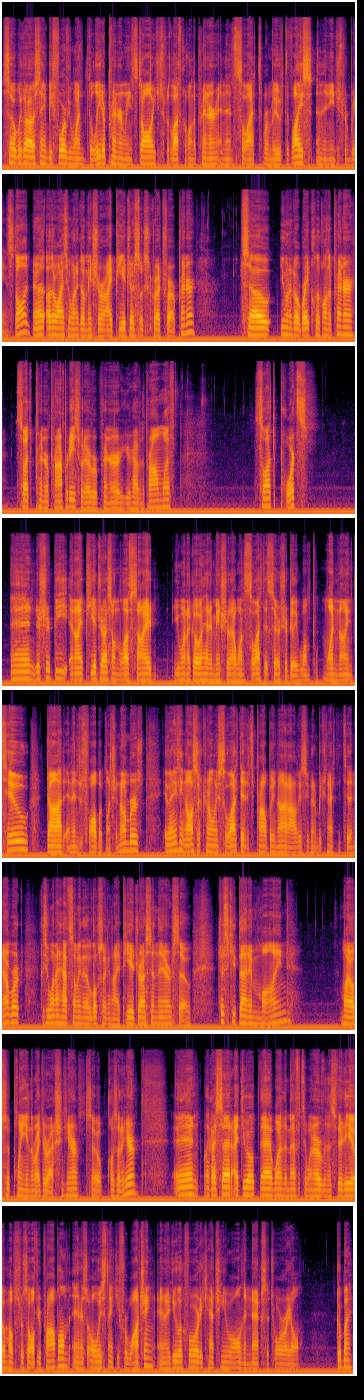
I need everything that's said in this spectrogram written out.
So what I was saying before, if you want to delete a printer and reinstall, you just would left click on the printer and then select remove device and then you just would reinstall it. And otherwise we want to go make sure our IP address looks correct for our printer. So you want to go right click on the printer, select printer properties, whatever printer you're having the problem with. Select ports and there should be an IP address on the left side you want to go ahead and make sure that one's selected so it should be like 192 dot and then just follow up a bunch of numbers. If anything else is currently selected, it's probably not obviously going to be connected to the network because you want to have something that looks like an IP address in there. So just keep that in mind. Might also point you in the right direction here. So close out of here. And like I said, I do hope that one of the methods I went over in this video helps resolve your problem. And as always, thank you for watching. And I do look forward to catching you all in the next tutorial. Goodbye.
